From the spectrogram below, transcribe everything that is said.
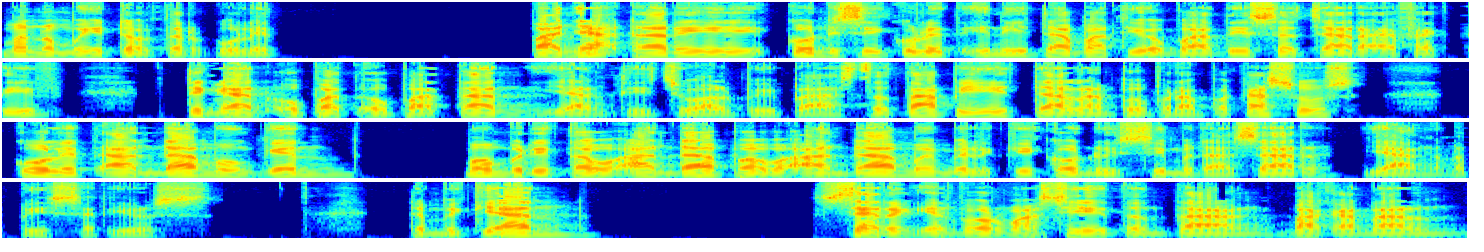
menemui dokter kulit. Banyak dari kondisi kulit ini dapat diobati secara efektif dengan obat-obatan yang dijual bebas. Tetapi dalam beberapa kasus, kulit Anda mungkin memberitahu Anda bahwa Anda memiliki kondisi mendasar yang lebih serius. Demikian sharing informasi tentang makanan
